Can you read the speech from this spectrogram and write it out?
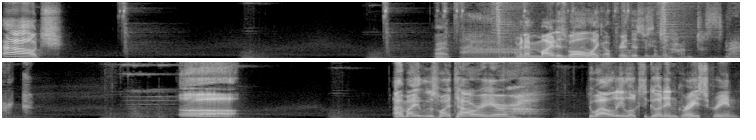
Ouch! Alright. I mean, I might as well, like, upgrade this or something. Ugh. I might lose my tower here. Duality looks good in gray screen.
